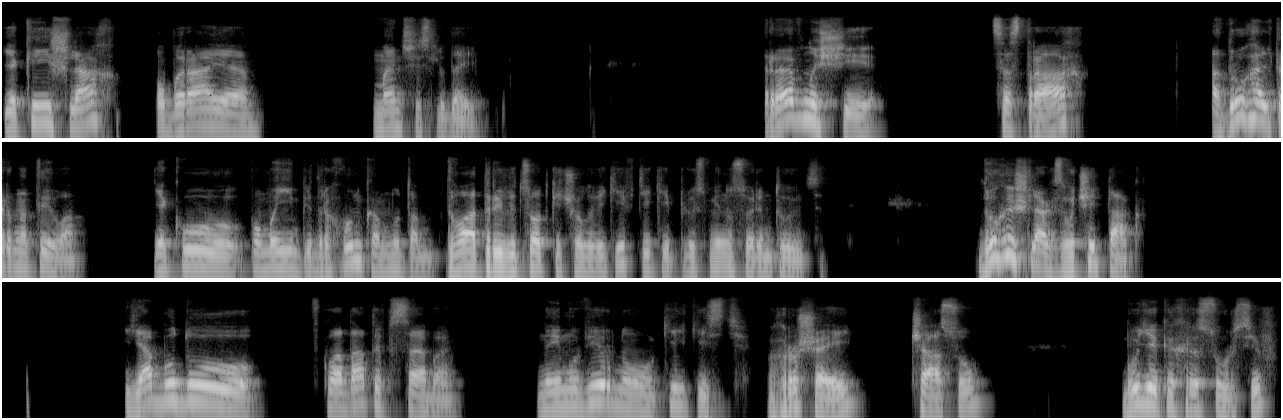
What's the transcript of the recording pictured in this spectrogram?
який шлях обирає меншість людей. Ревнощі це страх, а друга альтернатива, яку, по моїм підрахункам, ну там 2-3% чоловіків тільки плюс-мінус орієнтуються. Другий шлях звучить так: я буду вкладати в себе неймовірну кількість грошей, часу, будь-яких ресурсів.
